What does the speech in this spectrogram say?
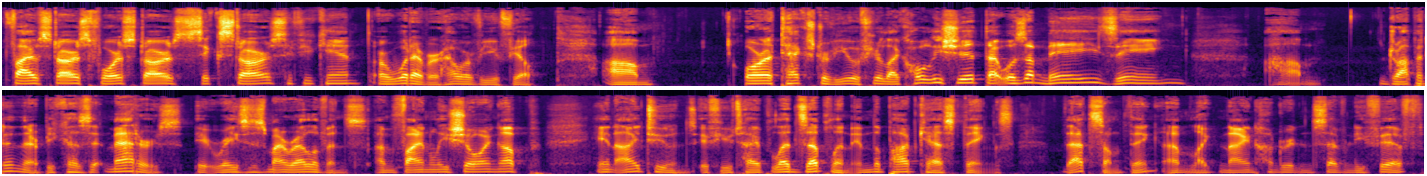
five stars, four stars, six stars if you can, or whatever, however you feel. Um, or a text review if you're like, holy shit, that was amazing. Um, drop it in there because it matters. It raises my relevance. I'm finally showing up in iTunes. If you type Led Zeppelin in the podcast things, that's something. I'm like 975th,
